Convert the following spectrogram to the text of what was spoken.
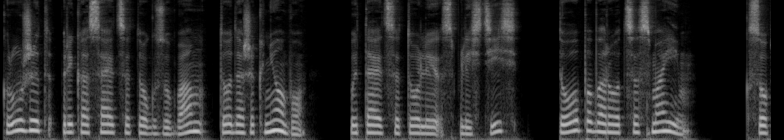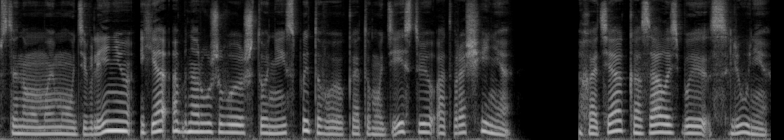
Кружит, прикасается то к зубам, то даже к небу, пытается то ли сплестись, то побороться с моим. К собственному моему удивлению, я обнаруживаю, что не испытываю к этому действию отвращения. Хотя, казалось бы, слюни.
